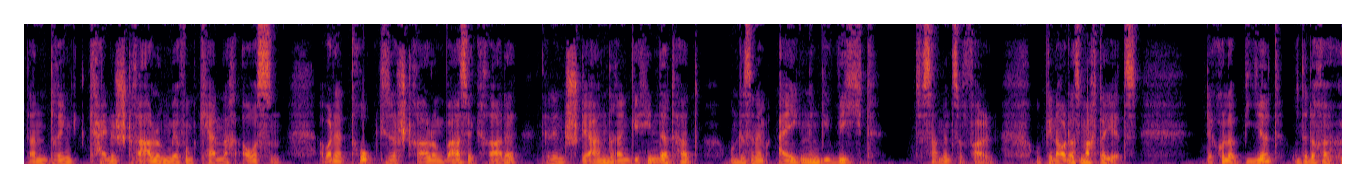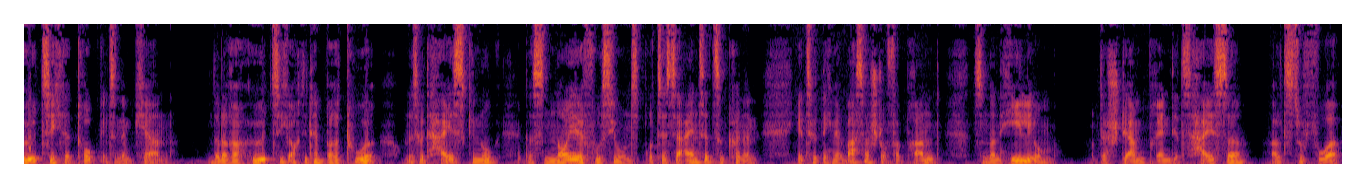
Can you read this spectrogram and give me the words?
dann dringt keine Strahlung mehr vom Kern nach außen. Aber der Druck dieser Strahlung war es ja gerade, der den Stern daran gehindert hat, unter seinem eigenen Gewicht zusammenzufallen. Und genau das macht er jetzt. Der kollabiert und dadurch erhöht sich der Druck in seinem Kern. Und dadurch erhöht sich auch die Temperatur und es wird heiß genug, dass neue Fusionsprozesse einsetzen können. Jetzt wird nicht mehr Wasserstoff verbrannt, sondern Helium. Und der Stern brennt jetzt heißer als zuvor.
